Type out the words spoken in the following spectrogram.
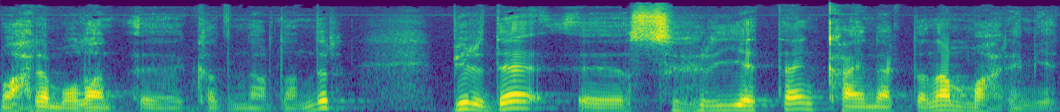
Mahrem olan e, kadınlardandır. Bir de e, sıhriyetten kaynaklanan mahremiyet.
